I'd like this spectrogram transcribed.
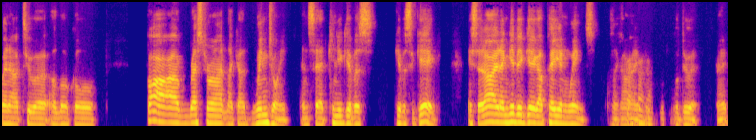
went out to a, a local bar, restaurant, like a wing joint, and said, "Can you give us give us a gig?" He said, "All right, I can give you a gig. I'll pay you in wings." I was like, "All right, we'll do it." Right?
